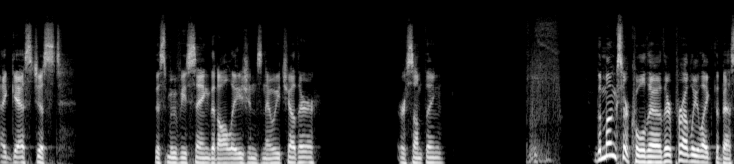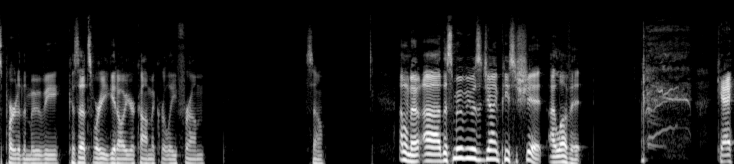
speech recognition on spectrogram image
I guess just this movie's saying that all Asians know each other or something. The monks are cool though. They're probably like the best part of the movie cuz that's where you get all your comic relief from. So I don't know. Uh this movie was a giant piece of shit. I love it. Okay.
